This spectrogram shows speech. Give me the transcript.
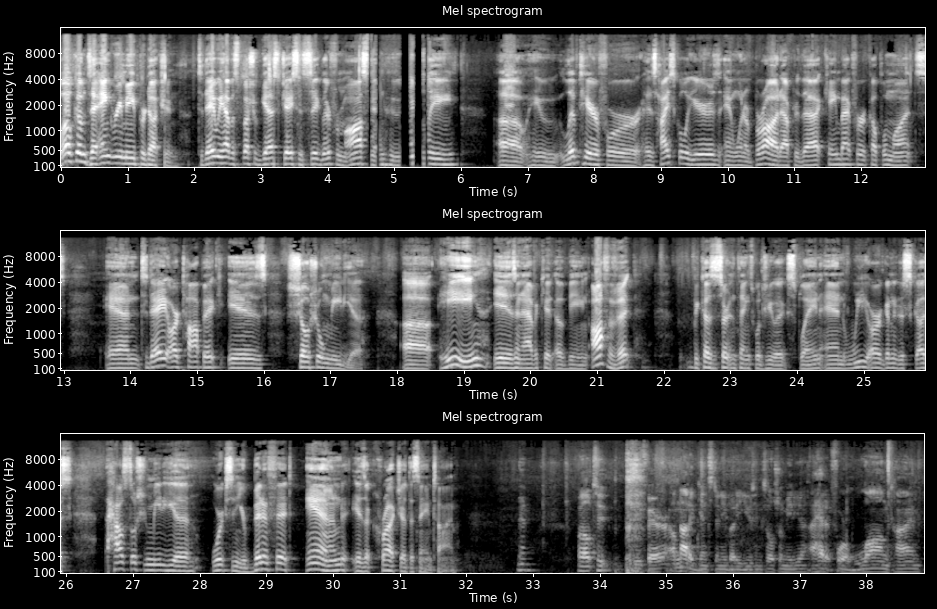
Welcome to Angry Me Production. Today we have a special guest, Jason Sigler from Austin, who usually uh, who lived here for his high school years and went abroad after that. Came back for a couple months, and today our topic is social media. Uh, he is an advocate of being off of it because of certain things which you explain, and we are going to discuss how social media works in your benefit and is a crutch at the same time. Yeah. Well, to, to be fair, I'm not against anybody using social media. I had it for a long time.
